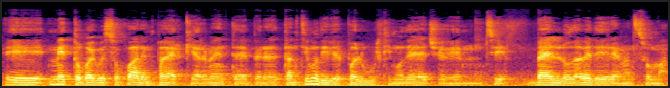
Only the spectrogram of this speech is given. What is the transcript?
e metto poi questo qua l'Empire chiaramente per tanti motivi e poi l'ultimo The Edge che mh, sì, bello da vedere ma insomma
